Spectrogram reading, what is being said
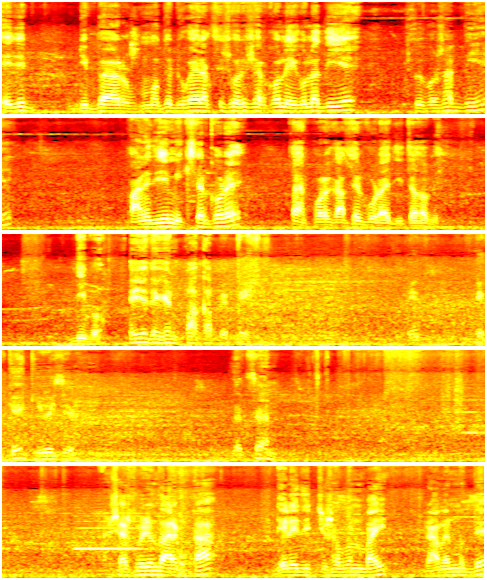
এই যে ডিব্বার মধ্যে ঢুকাই রাখছি সরিষার খোল, এগুলা দিয়ে, জৈব সার দিয়ে, পানি দিয়ে মিক্সার করে, তারপরে গাছের গোড়ায় দিতে হবে। দিব। এই যে দেখেন পাকা পেঁপে। পেঁপে কি হয়েছে দেখছেন শেষ পর্যন্ত আরেকটা ঢেলে দিচ্ছে স্বপন ভাই গ্রামের মধ্যে।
